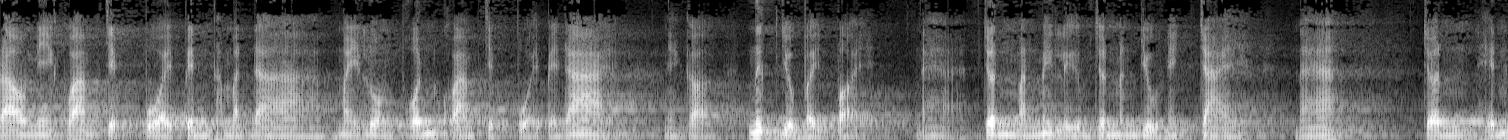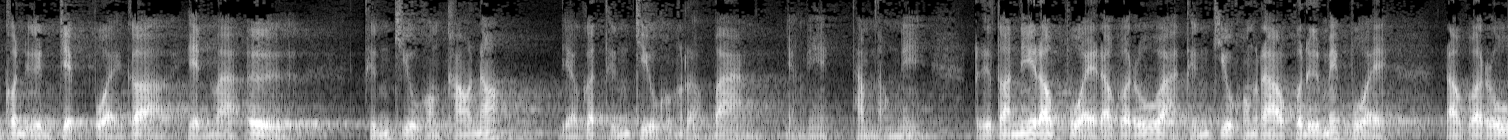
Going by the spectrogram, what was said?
เรามีความเจ็บป่วยเป็นธรรมดา ไม่ล่วงพ้นความเจ็บป่วยไปได้นี่ก็ นึกอยู่บ่อยๆนะจนมันไม่ลืมจนมันอยู่ในใจนะจนเห็นคนอื่นเจ็บป่วยก็เห็นว่า เออ ถึงคิวของเขาเนาะเดี๋ยวก็ถึงคิวของเราบ้าง อย่างนี้ทำตรงนี้ หรือตอนนี้เราป่วยเราก็รู้ว่าถึงคิวของเราคนอื่นไม่ป่วย เราก็รู้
